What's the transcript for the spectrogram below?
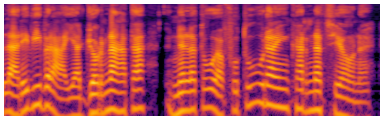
la rivivrai aggiornata nella tua futura incarnazione.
